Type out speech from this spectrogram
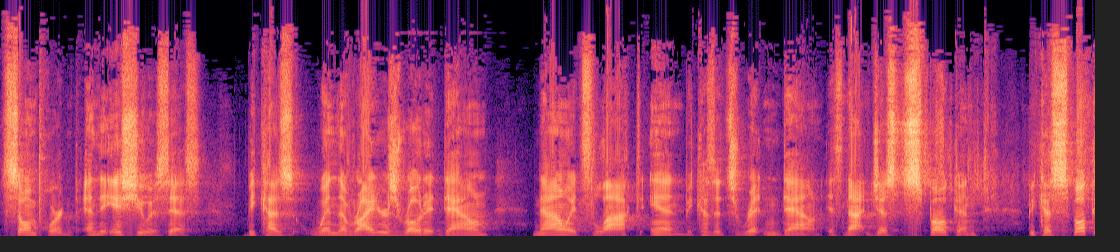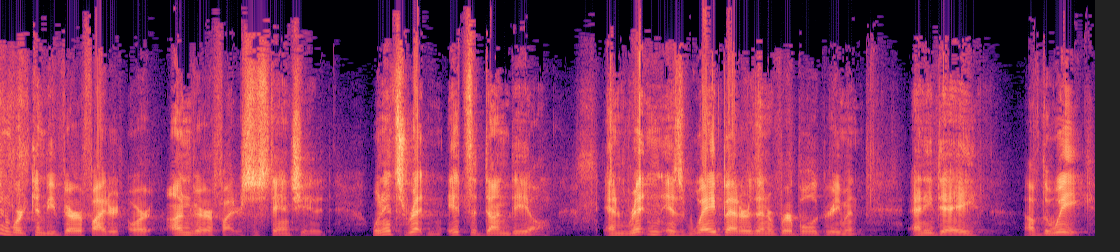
so important? And the issue is this because when the writers wrote it down, now it's locked in because it's written down. It's not just spoken, because spoken word can be verified or, or unverified or substantiated. When it's written, it's a done deal. And written is way better than a verbal agreement any day of the week.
